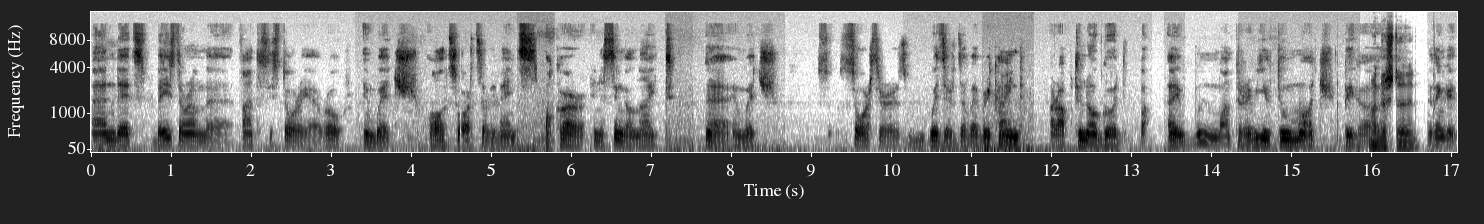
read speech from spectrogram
And it's based around the fantasy story I wrote, in which all sorts of events occur in a single night, uh, in which s- sorcerers, wizards of every kind are up to no good. But I wouldn't want to reveal too much because Understood. I think it,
